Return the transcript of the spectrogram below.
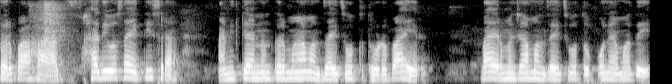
तर पहा आज हा दिवस आहे तिसरा. आणि त्यानंतर मग आम्हाला जायचं होतं थोडं बाहेर. बाहेर म्हणजे आम्हाला जायचं होतं पुण्यामध्ये.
